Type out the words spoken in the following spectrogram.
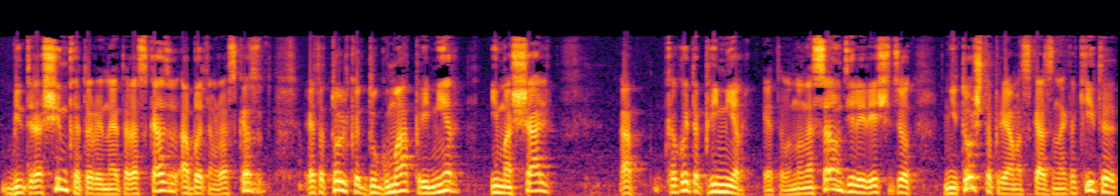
Бидрашим, который на это рассказывает, об этом рассказывает, это только дугма, пример и машаль, а какой-то пример этого. Но на самом деле речь идет не то, что прямо сказано, а какие-то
